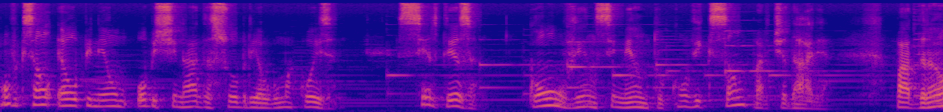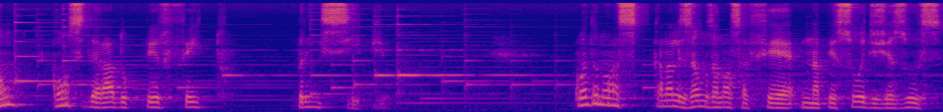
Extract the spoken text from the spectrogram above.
Convicção é a opinião obstinada sobre alguma coisa. Certeza, convencimento, convicção partidária. Padrão considerado perfeito. Princípio. Quando nós canalizamos a nossa fé na pessoa de Jesus,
